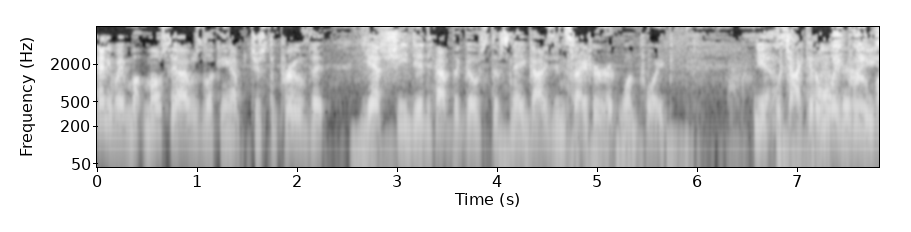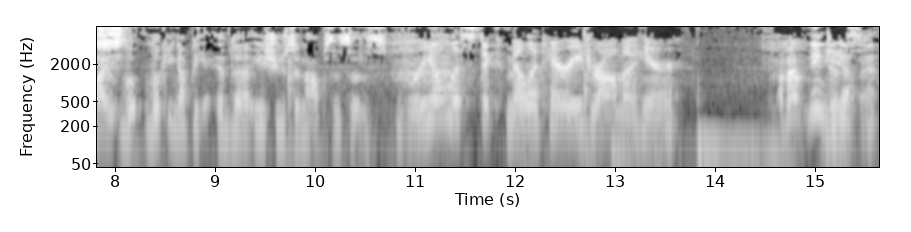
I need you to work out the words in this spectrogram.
Anyway, mo mostly I was looking up just to prove that, yes, she did have the ghost of Snake Eyes inside her at one point, Yes. which I could I'm only sure prove by she's- loo- looking up the the issue synopsises Realistic military drama here. about ninjas. Yep.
